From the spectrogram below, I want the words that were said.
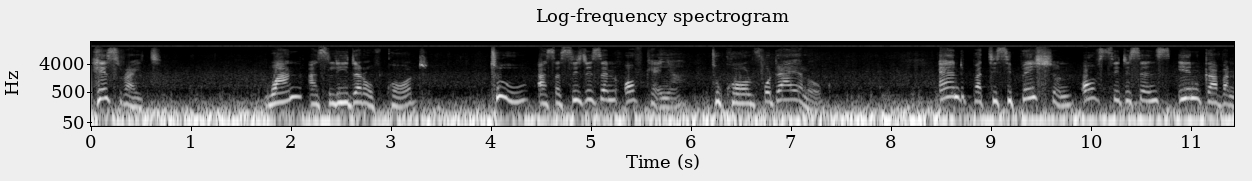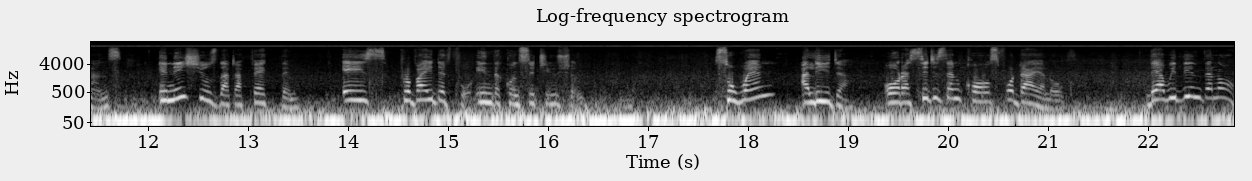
his right, one, as leader of CORD, two, as a citizen of Kenya, to call for dialogue and participation of citizens in governance in issues that affect them is provided for in the Constitution. So when a leader or a citizen calls for dialogue, they are within the law.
